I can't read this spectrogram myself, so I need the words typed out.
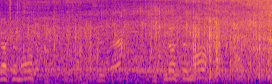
行きらせます。行せます。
